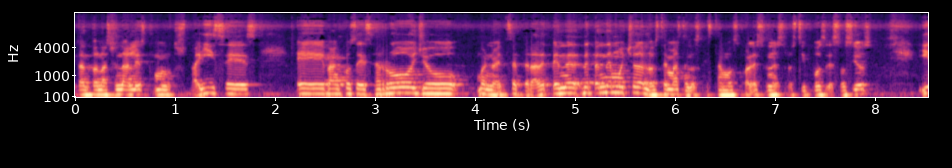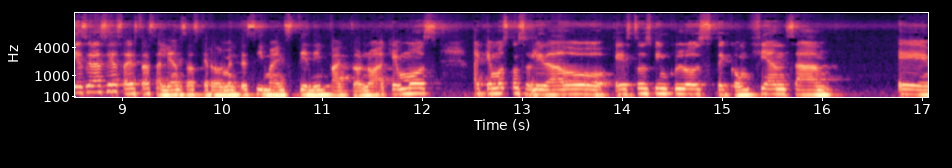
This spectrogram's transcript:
tanto nacionales como en otros países, eh, bancos de desarrollo, bueno, etcétera. Depende, depende mucho de los temas en los que estamos, cuáles son nuestros tipos de socios. Y es gracias a estas alianzas que realmente C-Minds tiene impacto, ¿no? A que hemos, a que hemos consolidado estos vínculos de confianza eh,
